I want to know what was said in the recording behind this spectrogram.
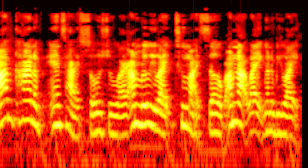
I'm kind of antisocial. Like, I'm really like to myself. I'm not like to be like,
